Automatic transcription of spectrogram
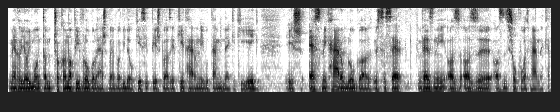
mert hogy, ahogy mondtam, csak a napi vlogolásba, ebbe a videókészítésbe azért két-három év után mindenki kiég, és ezt még három bloggal összeszervezni, az, az, az sok volt már nekem.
